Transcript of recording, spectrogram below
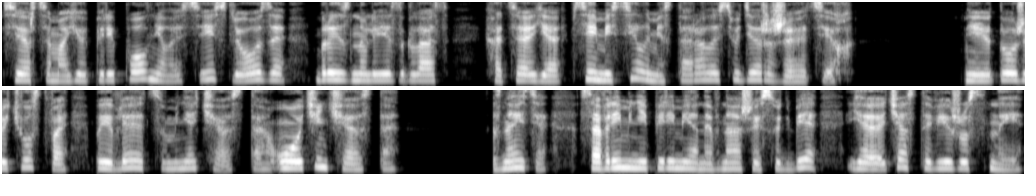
Сердце моё переполнилось, и слёзы брызнули из глаз, хотя я всеми силами старалась удержать их. И то же чувство появляется у меня часто, очень часто. Знаете, со времени перемены в нашей судьбе я часто вижу сны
